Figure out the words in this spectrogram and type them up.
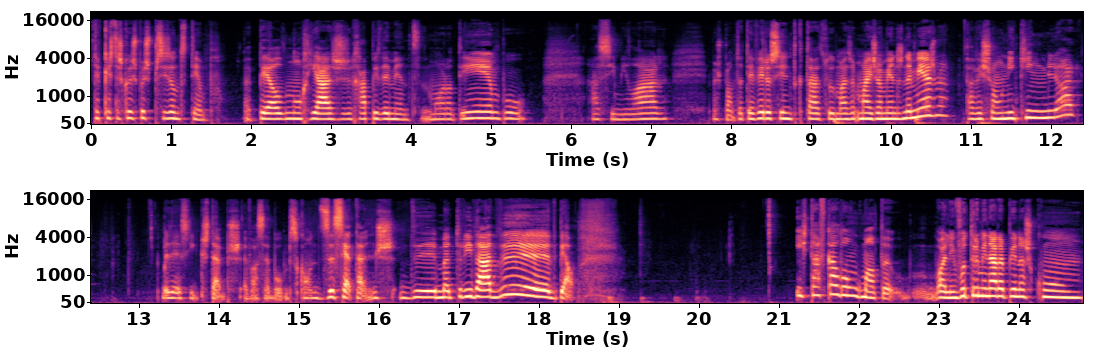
Até porque estas coisas depois precisam de tempo. A pele não reage rapidamente, demora um tempo a assimilar. Mas pronto, até ver eu sinto que está tudo mais, mais ou menos na mesma. Talvez só um niquinho melhor. Mas é assim que estamos, a vossa Bombs, com 17 anos de maturidade de pele. Isto está a ficar longo, malta. Olhem, vou terminar apenas com,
